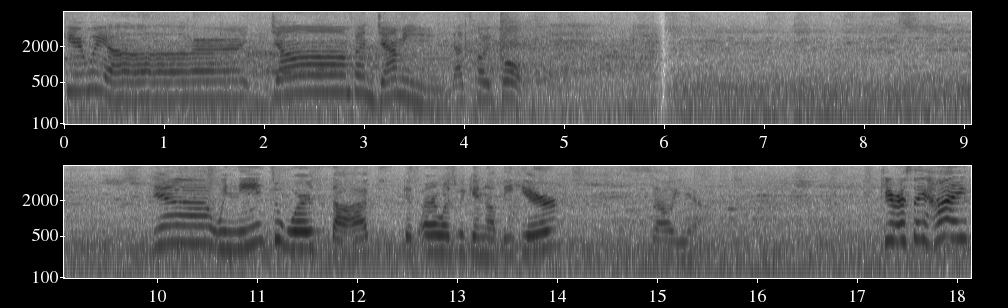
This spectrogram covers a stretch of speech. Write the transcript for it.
Here we are. Jump and jammy. That's how it goes. Yeah, we need to wear socks because otherwise we cannot be here. So yeah. Kira, say hi.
